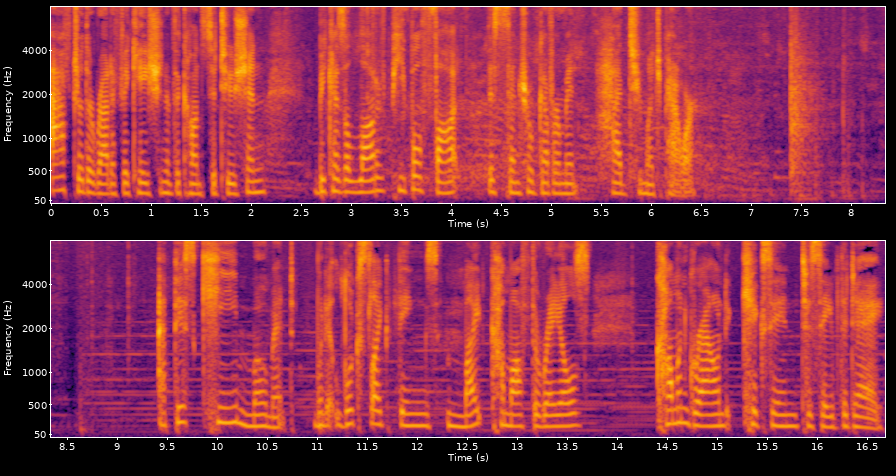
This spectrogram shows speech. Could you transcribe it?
after the ratification of the Constitution because a lot of people thought the central government had too much power. At this key moment, when it looks like things might come off the rails, common ground kicks in to save the day.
